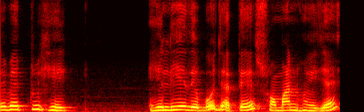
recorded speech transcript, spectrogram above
তবে একটু হে, হেলিয়ে দেবো যাতে সমান হয়ে যায়।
